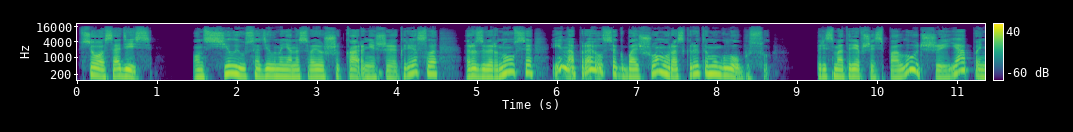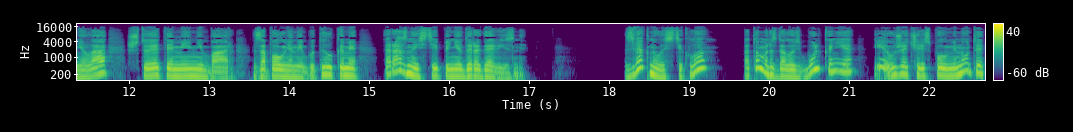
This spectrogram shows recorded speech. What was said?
Все, садись». Он с силой усадил меня на свое шикарнейшее кресло, развернулся и направился к большому раскрытому глобусу. Присмотревшись получше, я поняла, что это мини-бар, заполненный бутылками разной степени дороговизны. Звякнуло стекло, потом раздалось бульканье, и уже через полминуты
